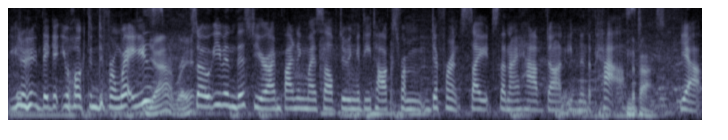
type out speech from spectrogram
you know, they get you hooked in different ways. Yeah, right. So even this year I'm finding myself doing a detox from different sites than I have done even in the past. In the past. Yeah.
